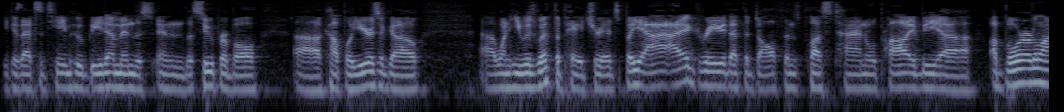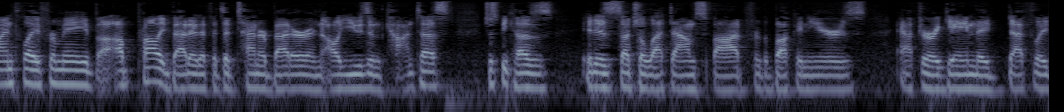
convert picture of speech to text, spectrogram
because that's a team who beat him in the in the Super Bowl uh, a couple years ago uh, when he was with the Patriots. But yeah, I, I agree that the Dolphins plus 10 will probably be a, a borderline play for me. But I'll probably bet it if it's a 10 or better, and I'll use in contest just because it is such a letdown spot for the Buccaneers after a game they definitely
